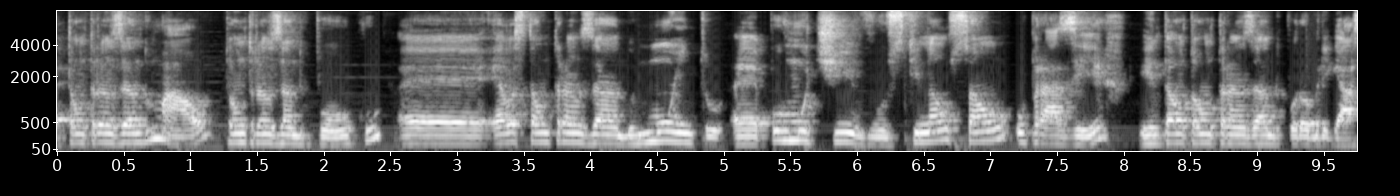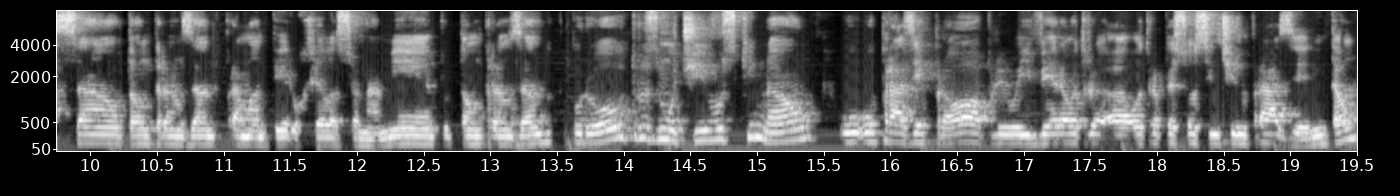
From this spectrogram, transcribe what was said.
estão é, transando mal, estão transando pouco, é, elas estão transando muito é, por motivos que não são o prazer, então estão transando por obrigação, estão transando para manter o relacionamento, estão transando por outros motivos que não o, o, prazer próprio e ver a outra, a outra pessoa sentindo prazer. Então,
